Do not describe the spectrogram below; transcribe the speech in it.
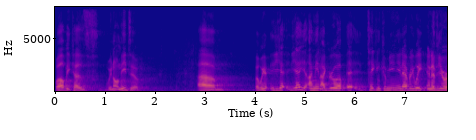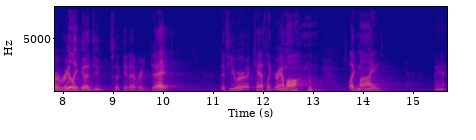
Well, because we don't need to. Um, but we, yeah, yeah, I mean, I grew up uh, taking communion every week. And if you were really good, you took it every day. If you were a Catholic grandma like mine, man,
